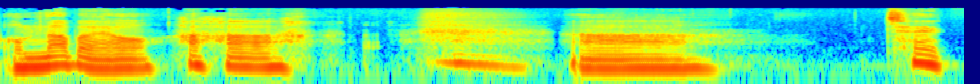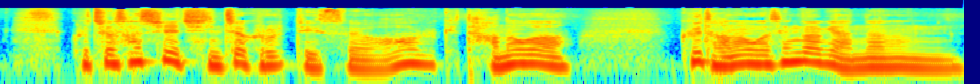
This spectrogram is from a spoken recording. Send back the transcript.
없나 봐요. 하하. 아, 책. 그쵸. 사실 진짜 그럴 때 있어요. 아, 이렇게 단어가, 그 단어가 생각이 안 나는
